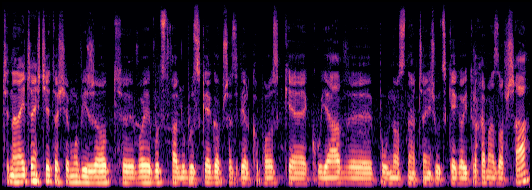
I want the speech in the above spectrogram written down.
Czy na najczęściej to się mówi, że od y, województwa lubuskiego przez Wielkopolskie, Kujawy, północna część łódzkiego i trochę Mazowsza,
